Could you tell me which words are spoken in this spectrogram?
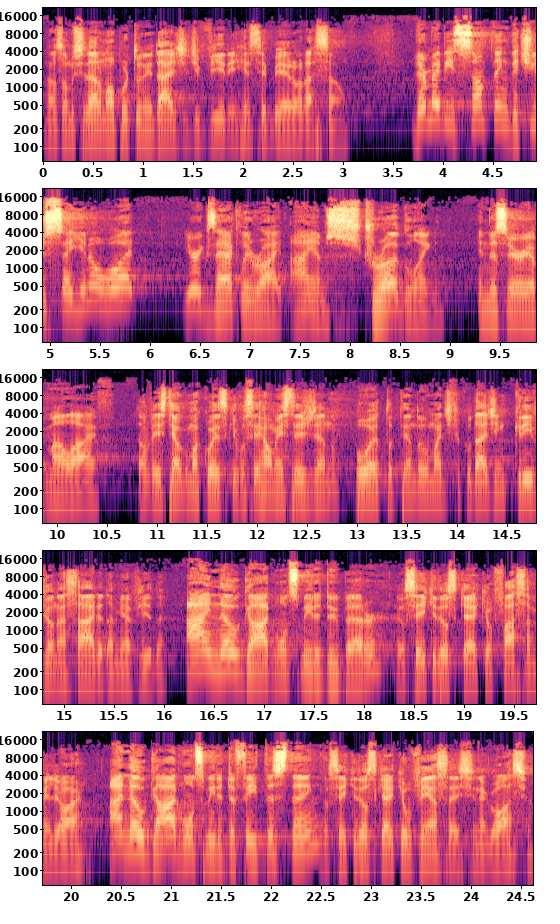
Nós vamos te dar uma oportunidade de vir e receber oração. There may be something that you say, you know what? You're exactly right. I am struggling in this area of my life. Talvez tenha alguma coisa que você realmente esteja dizendo, pô, eu estou tendo uma dificuldade incrível nessa área da minha vida. I know God wants me to do better. Eu sei que Deus quer que eu faça melhor. I know God wants me to defeat this thing, Eu sei que Deus quer que eu vença esse negócio,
